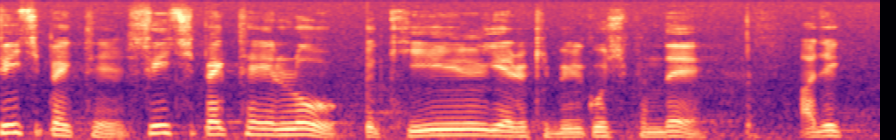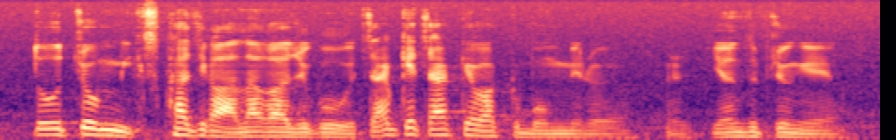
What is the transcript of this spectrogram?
스위치 백테일, 스위치 백테일로 길게 이렇게 밀고 싶은데 아직 또좀 익숙하지가 않아 가지고 짧게 짧게 밖에 못 밀어요. 그래서 연습 중이에요.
